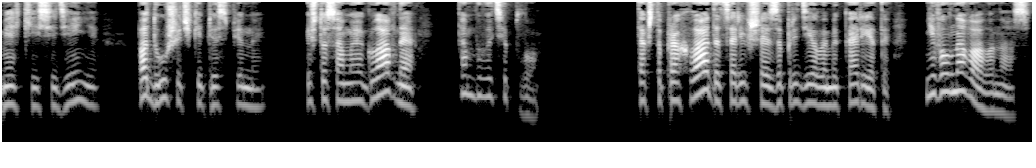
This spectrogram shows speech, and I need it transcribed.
Мягкие сиденья, подушечки для спины. И что самое главное, там было тепло так что прохлада, царившая за пределами кареты, не волновала нас.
